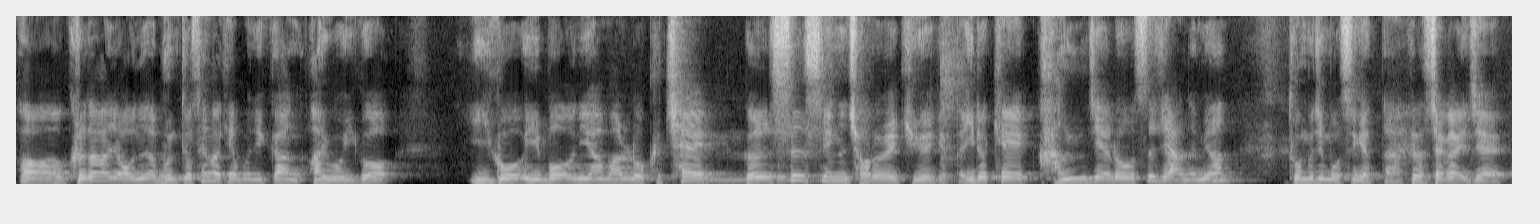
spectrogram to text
어 그러다가 이제 어느 날 문득 생각해 보니까 아이고 이거 이거 이번이야말로 그 책을 쓸 수 있는 절호의 기회겠다. 이렇게 강제로 쓰지 않으면 도무지 못 쓰겠다. 그래서 제가 이제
